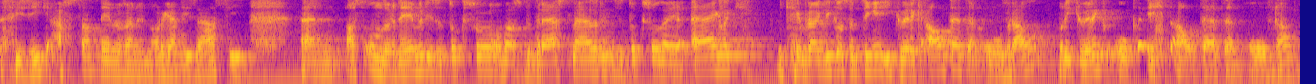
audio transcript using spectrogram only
fysiek afstand nemen van hun organisatie. En als ondernemer is het ook zo, of als bedrijfsleider is het ook zo dat je eigenlijk, ik gebruik dikwijls de dingen, ik werk altijd en overal, maar ik werk ook echt altijd en overal.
